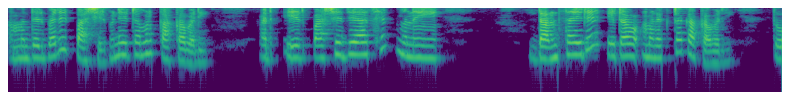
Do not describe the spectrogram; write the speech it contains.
আমাদের বাড়ির পাশের মানে এটা আমার কাকা বাড়ি। আর এর পাশে যে আছে মানে ডান সাইডে এটা আমার একটা কাকা বাড়ি। তো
